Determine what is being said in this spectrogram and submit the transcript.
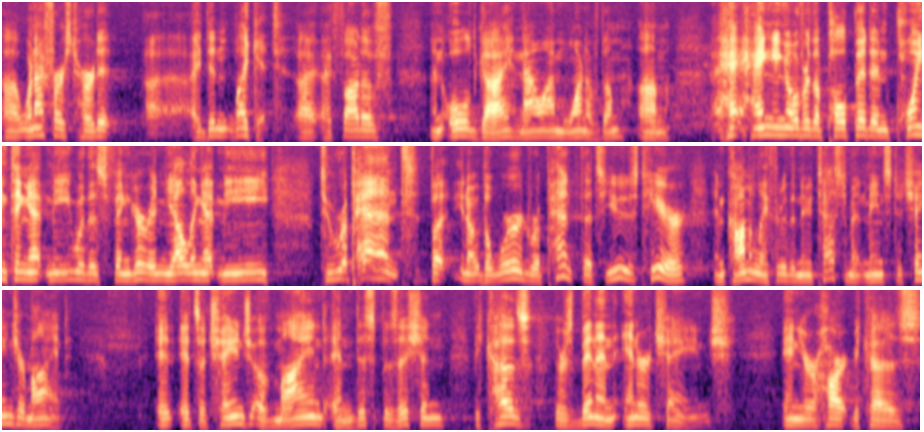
uh, when I first heard it, I didn't like it. I, I, thought of an old guy, now I'm one of them, um, ha- hanging over the pulpit and pointing at me with his finger and yelling at me to repent. But, you know, the word repent that's used here and commonly through the New Testament means to change your mind it, it's a change of mind and disposition because there's been an interchange in your heart because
